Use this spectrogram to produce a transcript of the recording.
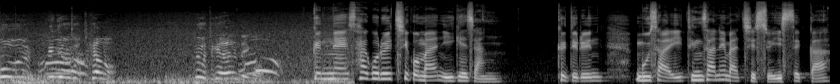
오, 이거 어떻게 하노? 이거 어떻게 하는데 이거? 끝내 사고를 치고만 이 계장. 그들은 무사히 등산을 마칠 수 있을까?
